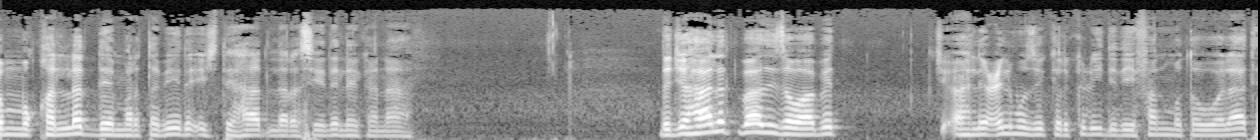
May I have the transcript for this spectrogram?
کم مقلد د مرتبه د اجتهاد لرسیدل کنه د جهالت بعضی ضوابط چې اهل علم ذکر کړي د دې فن متولات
